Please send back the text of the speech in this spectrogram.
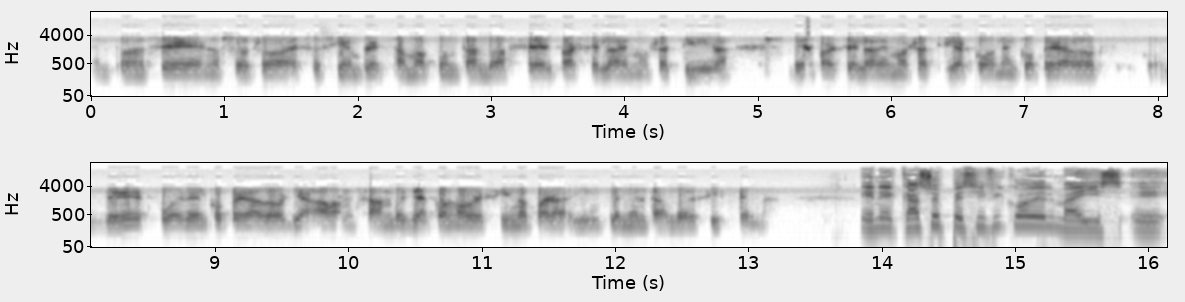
Entonces nosotros eso siempre estamos apuntando a hacer parcela demostrativa, de parcela demostrativa con el cooperador después del cooperador ya avanzando ya con los vecinos para ir implementando el sistema. En el caso específico del maíz, eh,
